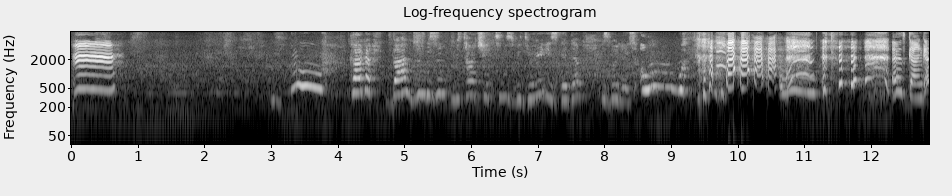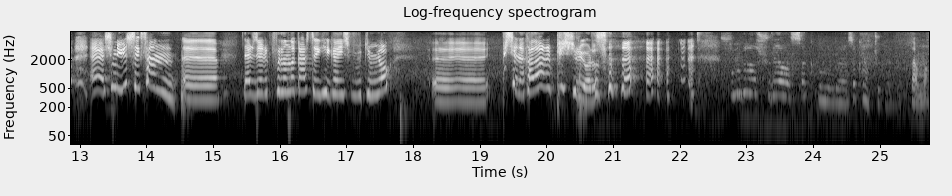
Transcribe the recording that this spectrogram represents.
Hmm. Kanka ben dün bizim bir tane çektiğimiz videoyu izledim. Biz böyleyiz. Oo. evet kanka. Evet şimdi 180 e, derecelik fırında kaç dakika hiçbir fikrim yok. E, pişene kadar pişiriyoruz. Bunu biraz şuraya alsak, bunu buraya alsak. Ha, çok iyi. tamam.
